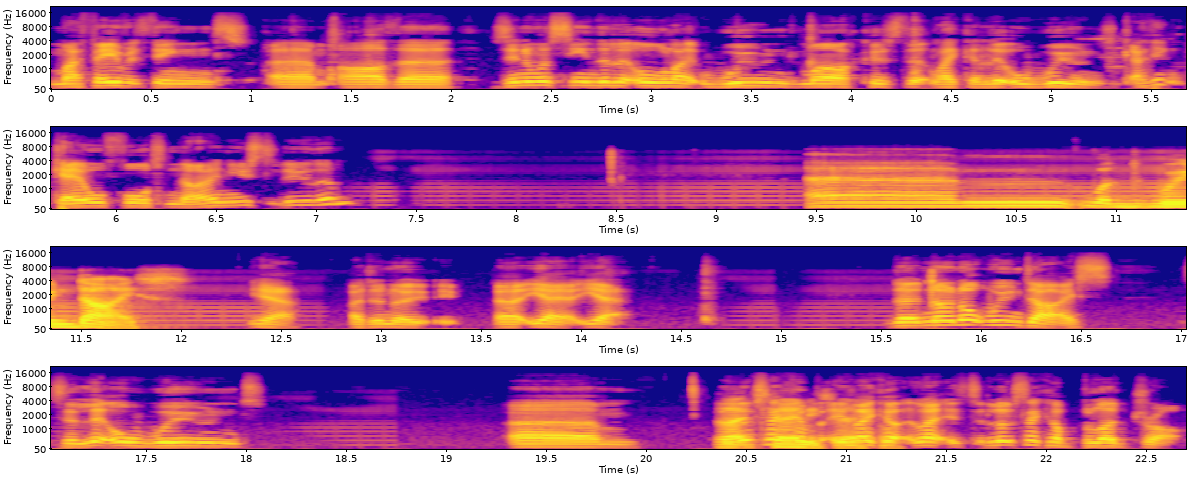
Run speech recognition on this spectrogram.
My favorite things um, are the. Has anyone seen the little like wound markers that like a little wound? I think Gale Force Nine used to do them. um, what wound dice? Yeah, I don't know. Uh, yeah, yeah. No, no, not wound dice. It's a little wound. Um, it Like looks like a, like a like it looks like a blood drop,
